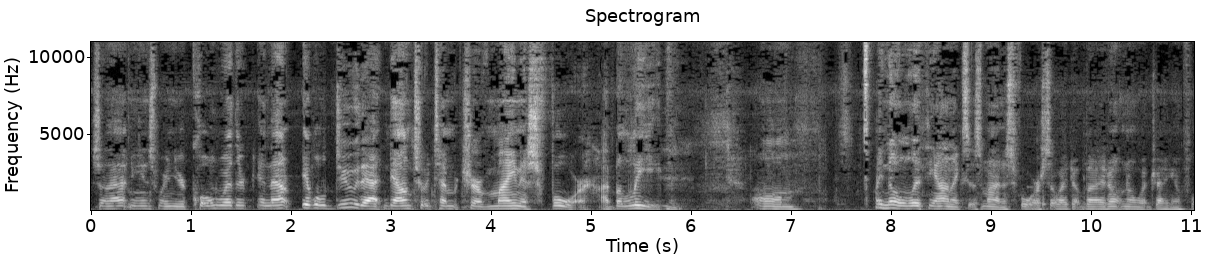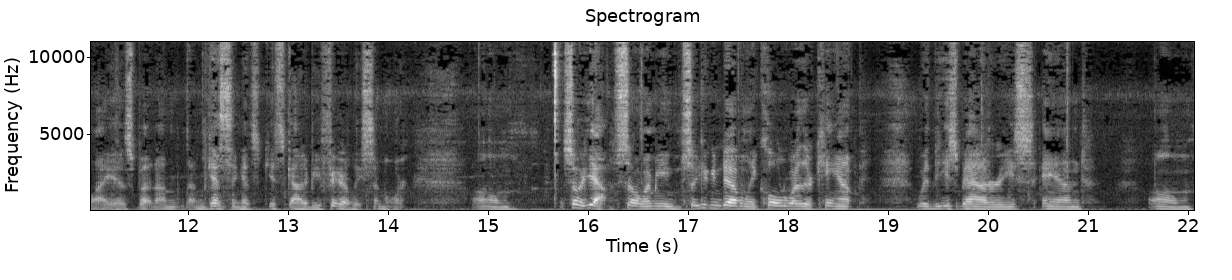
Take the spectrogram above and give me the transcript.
So that means when you're cold weather, and that it will do that down to a temperature of minus four, I believe. Mm. Um, I know Lithionics is minus four, so I don't, but I don't know what Dragonfly is, but I'm, I'm guessing it's, it's got to be fairly similar. Um, so yeah, so I mean, so you can definitely cold weather camp with these batteries and, um,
